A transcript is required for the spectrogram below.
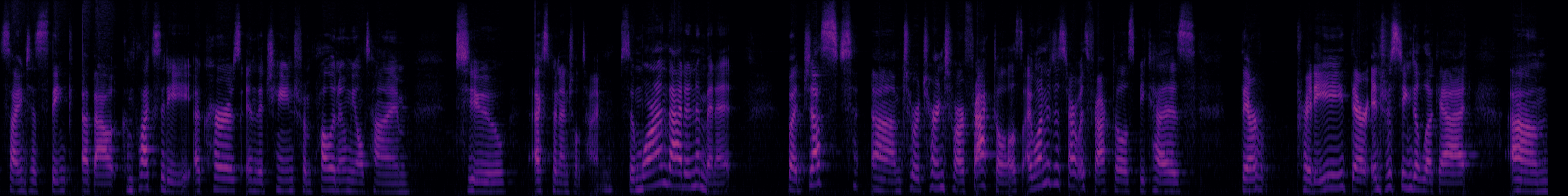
scientists think about complexity occurs in the change from polynomial time to exponential time. So more on that in a minute. But just um, to return to our fractals, I wanted to start with fractals because they're pretty, they're interesting to look at. Um,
